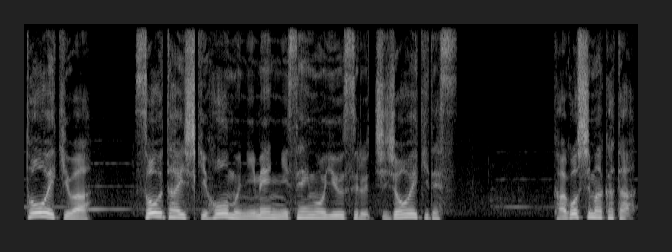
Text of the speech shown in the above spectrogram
当駅は総体式ホーム2面2線を有する地上駅です。鹿児島方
